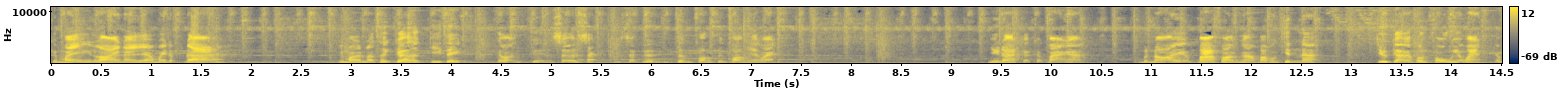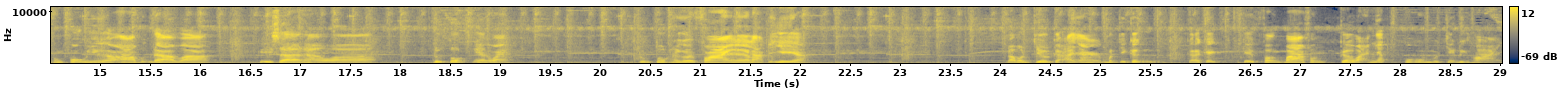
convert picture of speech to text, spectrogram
Cái máy loài này á, máy đập đá. Nhưng mà nó thiết kế thật chi tiết. Các bạn sẽ xác xác định từng phần từng phần nha các bạn. Như là các các bạn à mình nói ba phần á ba phần chính á chưa kể cái phần phụ nha các bạn. Cái phần phụ như à, vấn đề và cái IC nào à, Bluetooth nha các bạn. Bluetooth hay wifi hay là cái gì á đó mình chưa kể nha mình chỉ cần kể cái cái phần 3 phần cơ bản nhất của một chiếc điện thoại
